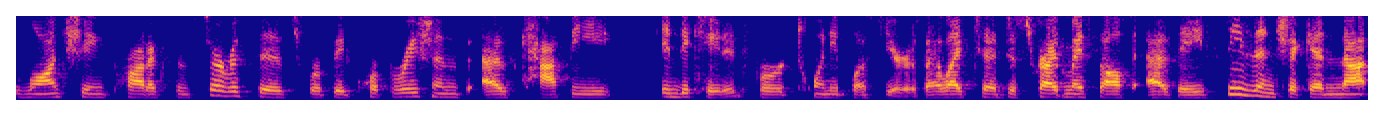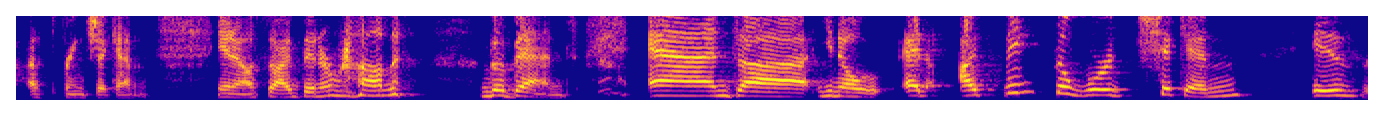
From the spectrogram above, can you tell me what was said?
launching products and services for big corporations as Kathy indicated for 20 plus years. I like to describe myself as a seasoned chicken, not a spring chicken. You know, so I've been around the bend. And uh, you know, and I think the word chicken is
